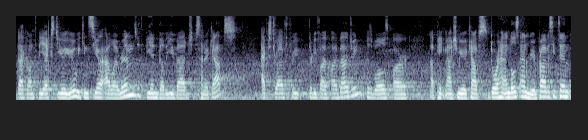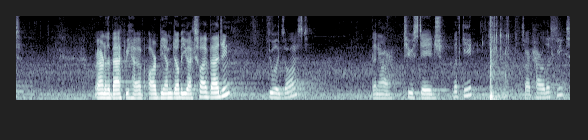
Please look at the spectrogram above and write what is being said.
Back onto the exterior, we can see our alloy rims with BMW badge center caps, X-Drive 35i badging, as well as our uh, paint match mirror caps, door handles, and rear privacy tint. Around to the back, we have our BMW X5 badging, dual exhaust, then our two-stage liftgate, so our power liftgate.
